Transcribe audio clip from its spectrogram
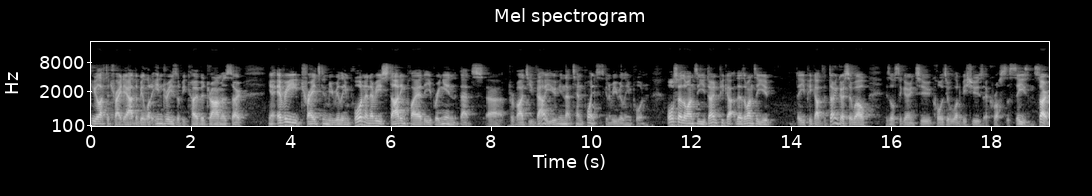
You'll have to trade out. There'll be a lot of injuries. There'll be COVID dramas. So, you know, every trade's going to be really important, and every starting player that you bring in that uh, provides you value in that ten points is going to be really important. Also, the ones that you don't pick up, the ones that you that you pick up that don't go so well, is also going to cause you a lot of issues across the season. So,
